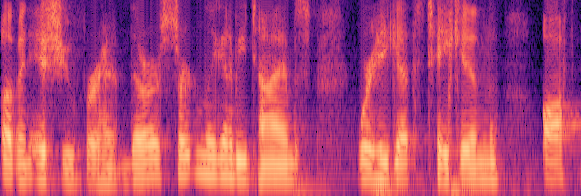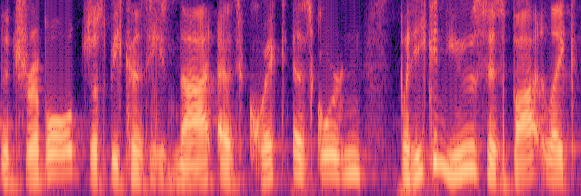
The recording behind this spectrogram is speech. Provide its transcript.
of an issue for him. There are certainly going to be times where he gets taken off the dribble just because he's not as quick as Gordon, but he can use his bot. Like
